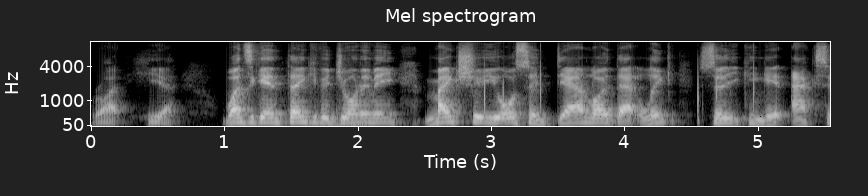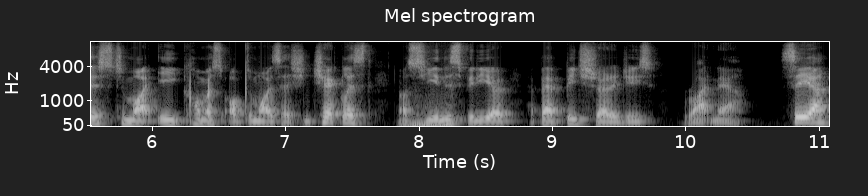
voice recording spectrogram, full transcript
right here. Once again, thank you for joining me. Make sure you also download that link so that you can get access to my e-commerce optimization checklist. I'll see you in this video about bid strategies right now. See ya.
